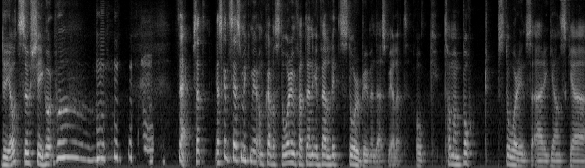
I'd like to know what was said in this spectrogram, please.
Du, jag åt sushi igår. Woo! Nej, så att jag ska inte säga så mycket mer om själva storyn för att den är väldigt story-driven det här spelet. Och tar man bort storyn så är det ganska,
